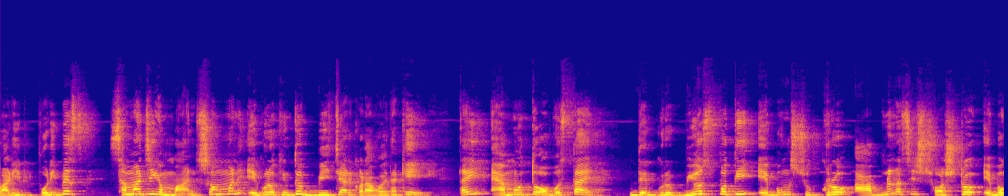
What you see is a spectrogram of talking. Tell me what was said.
বাড়ির পরিবেশ, সামাজিক মান সম্মান, এগুলো কিন্তু বিচার করা হয়ে থাকে। তাই এমতো অবস্থায় দেবগুরু বৃহস্পতি এবং শুক্র আপনার রাশির ষষ্ঠ এবং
